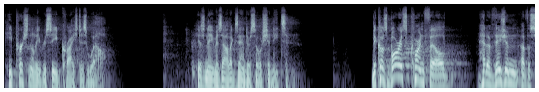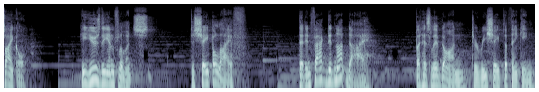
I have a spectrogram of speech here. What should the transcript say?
he personally received Christ as well. His name is Alexander Solzhenitsyn. Because Boris Kornfeld had a vision of the cycle, he used the influence to shape a life that in fact did not die, but has lived on to reshape the thinking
